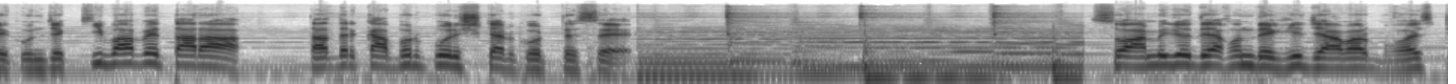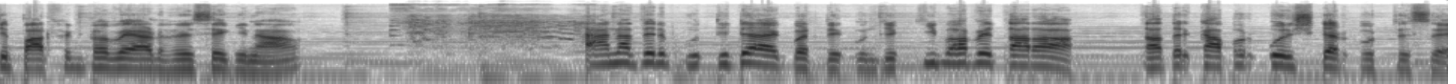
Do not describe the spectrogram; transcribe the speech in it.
দেখুন যে কীভাবে তারা তাদের কাপড় পরিষ্কার করতেছে। সো আমি যদি এখন দেখি যে আমার ভয়েসটি পারফেক্টভাবে অ্যাড হয়েছে কিনা আনাদের বুদ্ধিটা একবার দেখুন যে কীভাবে তারা তাদের কাপড় পরিষ্কার করতেছে।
